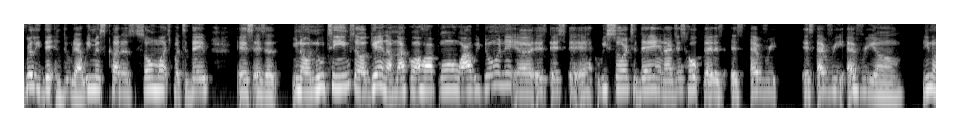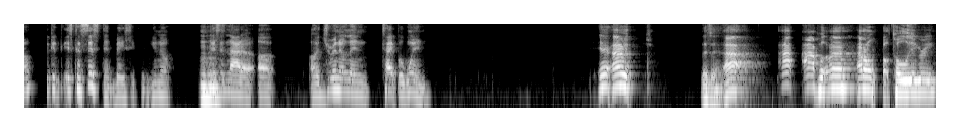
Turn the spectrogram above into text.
really didn't do that. We miss cutters so much, but today is is a you know new team. So again, I'm not gonna harp on why we doing it. Uh, it's it's it, we saw it today, and I just hope that it's it's every it's every every um you know it's consistent basically. You know, Mhm. this is not a a adrenaline type of win. Yeah, I listen. I I I put- uh, I don't totally agree.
